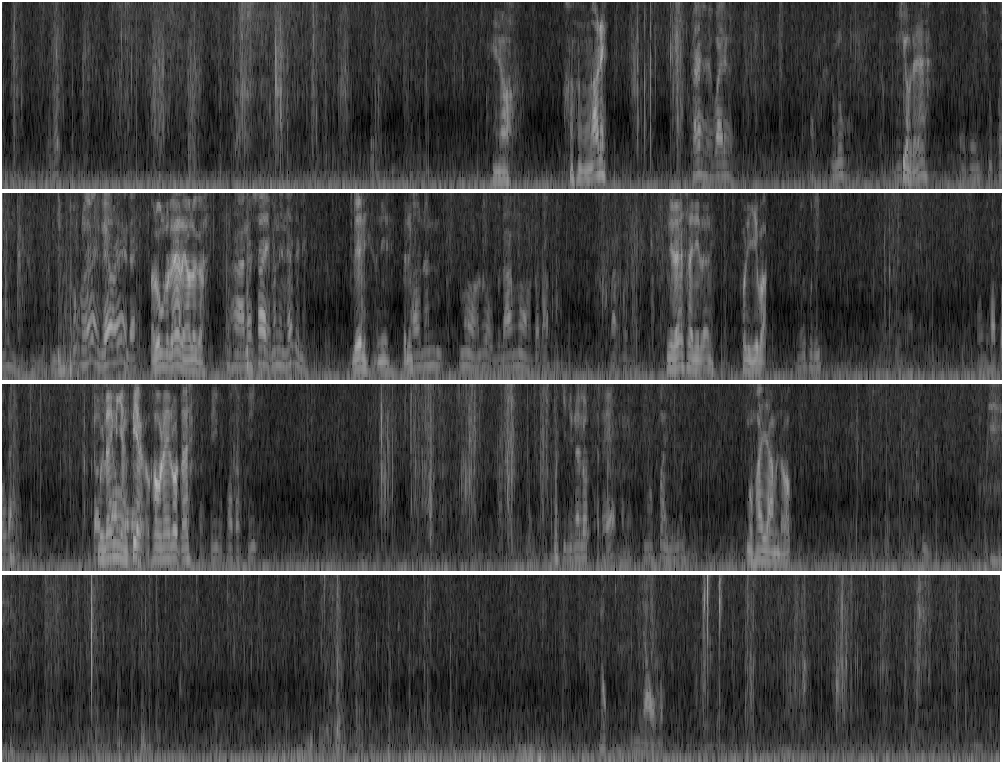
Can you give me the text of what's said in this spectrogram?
นี่เนาะ เอาดิใครเหรอไว้เลยโอ้ดูนู่นเขี่ยวแล้วเอาไปชุบกันนี่ชุบเลยแล้วเลยได้เอาลงดูแล้วแล้วเลยก็หาเนี่ยใช่มันนี่แล้วเดี๋ยวนี้เด้นี่อันนี้เป็นนี่เอานั้นหม้อแล้วไปล้างหม้อแล้วดับปากก่อนนี่แหละใส่นี่แหล้วนี่พอดีปะเนื้อพอดีโอ้ยพอโต๊ะได้มึงได้มีอย่างเปียกเอาเข้าในรถเลยตักพีกับพ่อตักพีเอา มากินอยู่ในรถแท้ๆมันเลยมาไฟอยู่นั่นมาพยายามมันดอกนกมีเงาบ่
